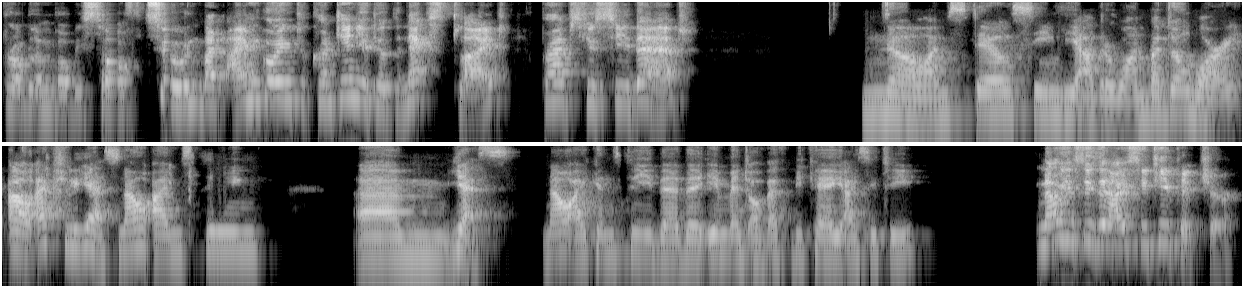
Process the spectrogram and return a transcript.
problem will be solved soon, but I'm going to continue to the next slide. Perhaps you see that. No, I'm still seeing the other one, but don't worry. Oh, actually, yes, now I'm seeing, um, yes, now I can see the, the image of FBK ICT. Now you see the ICT picture.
